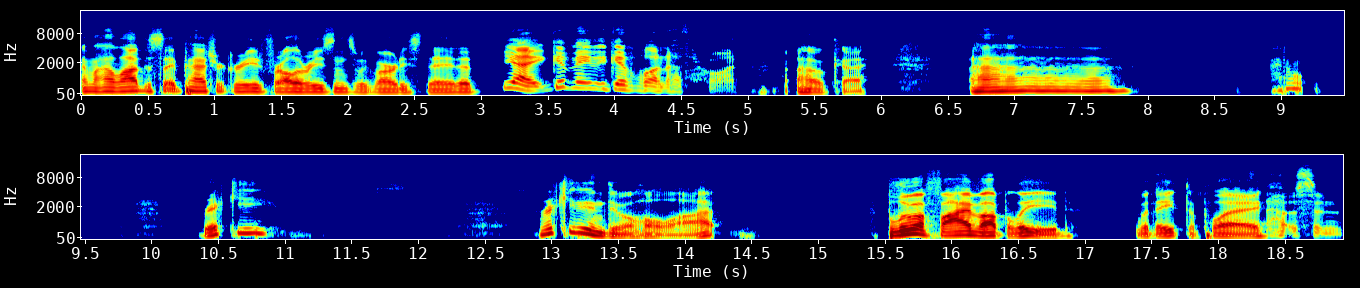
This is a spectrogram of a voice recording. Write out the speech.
Am I allowed to say Patrick Reed for all the reasons we've already stated? yeah give maybe give one other one Okay. Uh I don't Ricky Ricky didn't do a whole lot. Blew a 5 up lead with 8 to play. that was an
